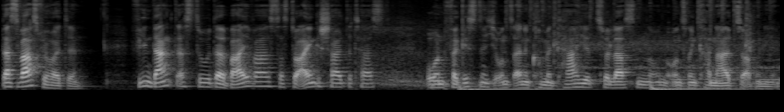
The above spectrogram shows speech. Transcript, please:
Das war's für heute. Vielen Dank, dass du dabei warst, dass du eingeschaltet hast und vergiss nicht, uns einen Kommentar hier zu lassen und unseren Kanal zu abonnieren.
